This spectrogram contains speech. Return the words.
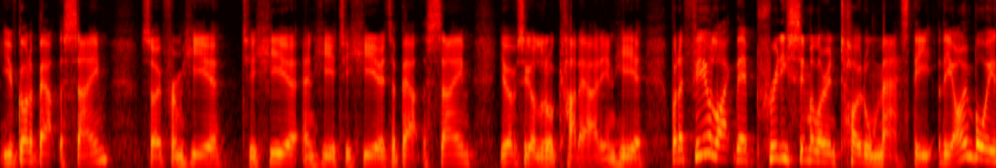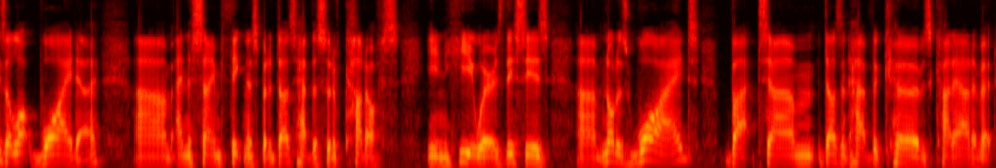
you've got about the same. So from here to here and here to here. It's about the same. You've obviously got a little cutout in here, but I feel like they're pretty similar in total mass. The the Ownboy is a lot wider um, and the same thickness, but it does have the sort of cutoffs in here, whereas this is um, not as wide, but um, doesn't have the curves cut out of it.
